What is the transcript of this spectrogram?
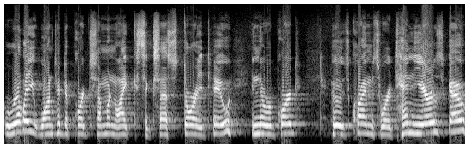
really want to deport someone like Success Story 2 in the report whose crimes were 10 years ago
